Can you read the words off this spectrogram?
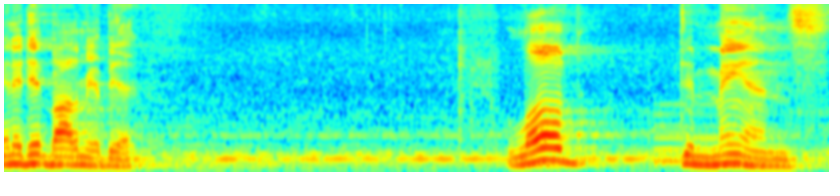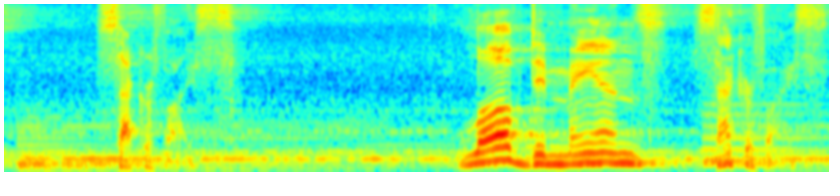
and it didn't bother me a bit. Love demands sacrifice. Love demands sacrifice.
